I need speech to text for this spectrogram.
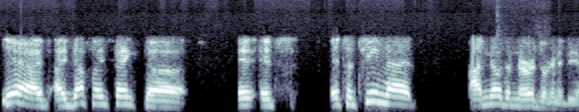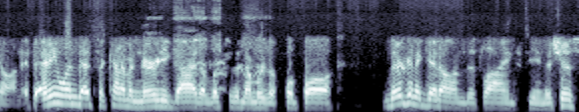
Yeah, I, I definitely think the it, it's it's a team that I know the nerds are going to be on. If anyone that's a kind of a nerdy guy that looks at the numbers of football, they're going to get on this Lions team. It's just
